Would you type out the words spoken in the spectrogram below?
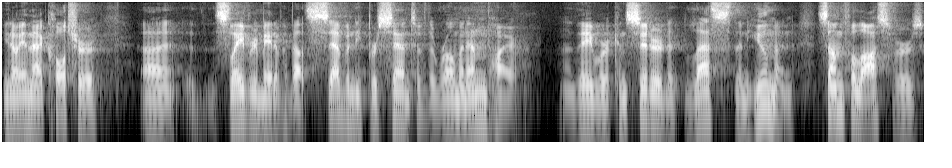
You know, in that culture, uh, slavery made up about 70% of the Roman Empire. Uh, they were considered less than human. Some philosophers,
